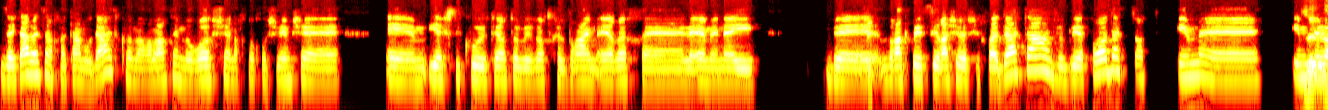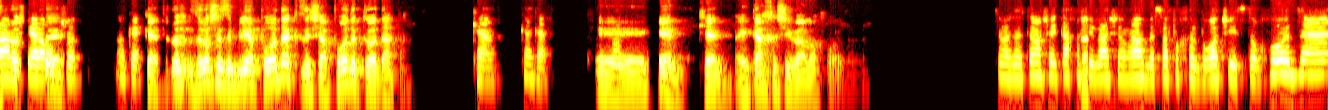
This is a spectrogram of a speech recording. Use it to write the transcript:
זו הייתה בעצם החלטה מודעת, כלומר, אמרתם מראש שאנחנו חושבים שיש סיכוי יותר טוב לבנות חברה עם ערך אה, ל-M&A רק ביצירה של השכבת דאטה ובלי ה product, זאת אומרת, אם, אה, אם זה, זה לא היה לא משפיע על הראש אוקיי. כן, זה לא, זה לא שזה בלי ה product, זה שה product הוא הדאטה. כן, כן, כן. אה, כן, כן, הייתה חשיבה מאחורי זה. זאת אומרת, זה מה שהייתה חשיבה שאומרת בסוף החברות שיצטרכו את זה,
